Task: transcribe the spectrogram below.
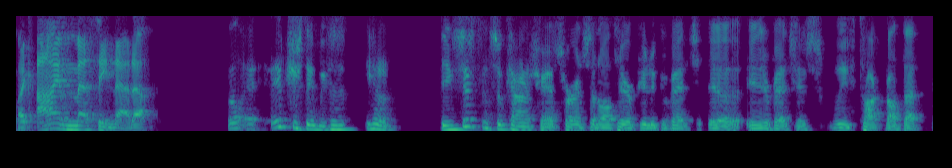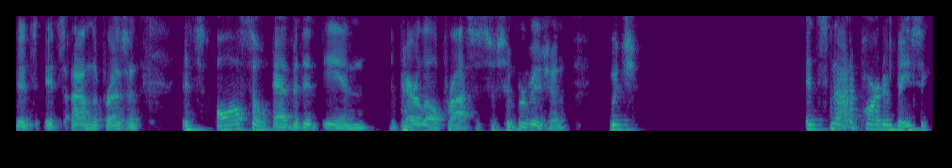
Like I'm messing that up. Well, interesting because you know the existence of countertransference in all therapeutic event, uh, interventions. We've talked about that. It's it's omnipresent. It's also evident in the parallel process of supervision, which it's not a part of basic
